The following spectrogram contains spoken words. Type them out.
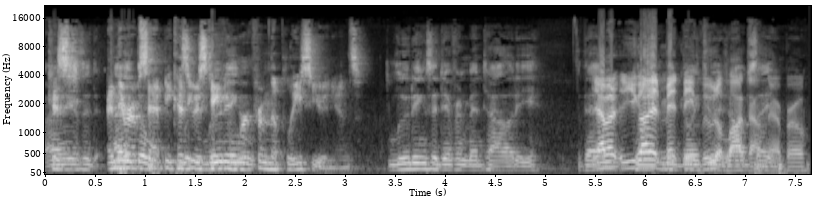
I 'Cause- think it's a- and I they were think the upset because he was looting, taking work from the police unions. Looting's a different mentality. Than yeah, but you going- gotta admit they loot a lot down site. there, bro.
